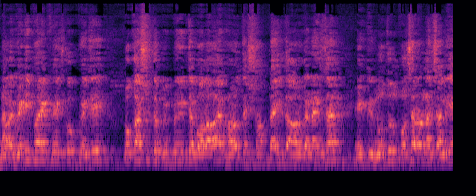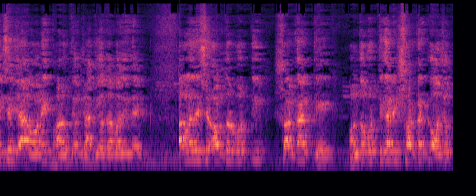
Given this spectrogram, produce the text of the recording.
নামে ভেরিফাইড ফেসবুক পেজে প্রকাশিত বিবৃতিতে বলা হয়, ভারতের সাপ্তাহিক দ্য অর্গানাইজার একটি নতুন প্রচারণা চালিয়েছে, যা অনেক ভারতীয় জাতীয়তাবাদীদের, বাংলাদেশের অন্তর্বর্তী সরকারকে, অন্তর্বর্তীকালীন সরকারকে অযোগ্য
